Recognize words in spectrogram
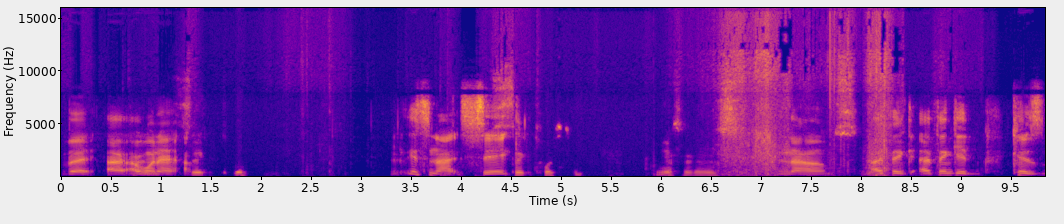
But I, I want to Sick, It's not sick. sick, twisted. Yes, it is. No, I think I think it because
